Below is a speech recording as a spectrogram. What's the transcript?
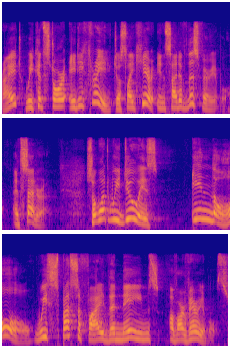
right? We could store 83, just like here, inside of this variable, etc. So what we do is, in the whole, we specify the names of our variables.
